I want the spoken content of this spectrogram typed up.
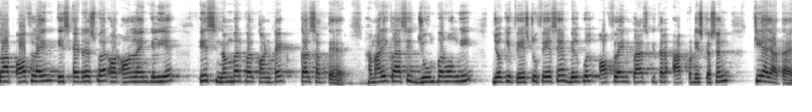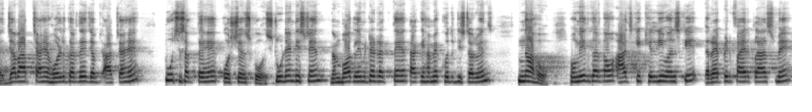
तो आप ऑफलाइन इस एड्रेस पर और ऑनलाइन के लिए इस नंबर पर कांटेक्ट कर सकते हैं। हमारी क्लासेस जूम पर होंगी। जो कि फेस टू फेस हैं, बिल्कुल ऑफलाइन क्लास की तरह आपको डिस्कशन किया जाता है। जब आप चाहें होल्ड कर दे, जब आप चाहें पूछ सकते हैं क्वेश्चंस को। स्टूडेंट स्ट्रेंथ हम बहुत लिमिटेड रखते हैं ताकि हमें खुद डिस्टरबेंस ना हो। उम्मीद करता हूँ आज की खिलजी वंश की रैपिड फायर क्लास में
